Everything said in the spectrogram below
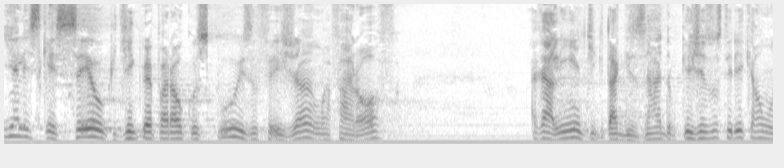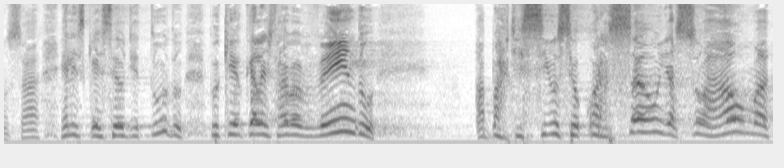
E ela esqueceu que tinha que preparar o cuscuz, o feijão, a farofa. A galinha tinha que estar guisada, porque Jesus teria que almoçar. Ela esqueceu de tudo, porque o que ela estava vendo abatecia o seu coração e a sua alma,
